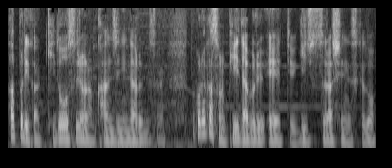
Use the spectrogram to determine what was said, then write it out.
アプリが起動するような感じになるんですね。これがその PWA っていう技術らしいんですけど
